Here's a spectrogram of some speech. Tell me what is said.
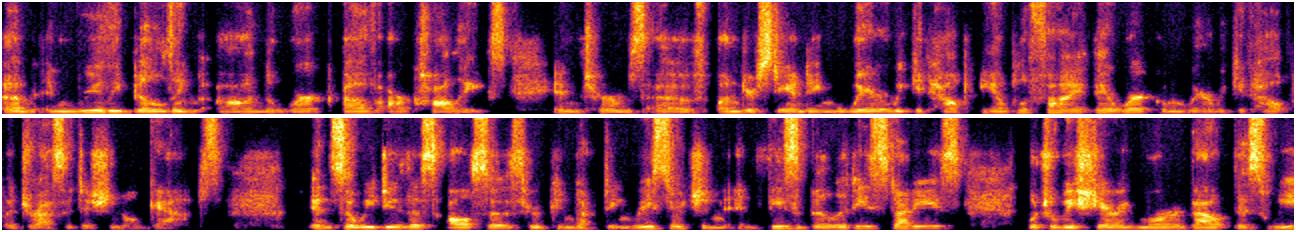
um, and really building on the work of our colleagues in terms of understanding where we can help amplify their work and where we can help address additional gaps. And so we do this also through conducting research and, and feasibility studies, which we'll be sharing more about this week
